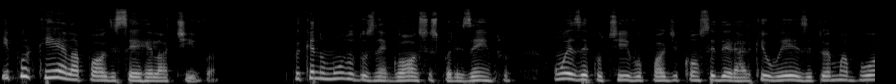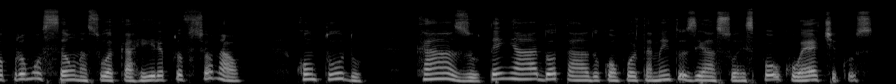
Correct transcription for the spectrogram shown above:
E por que ela pode ser relativa? Porque no mundo dos negócios, por exemplo, um executivo pode considerar que o êxito é uma boa promoção na sua carreira profissional. Contudo, caso tenha adotado comportamentos e ações pouco éticos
